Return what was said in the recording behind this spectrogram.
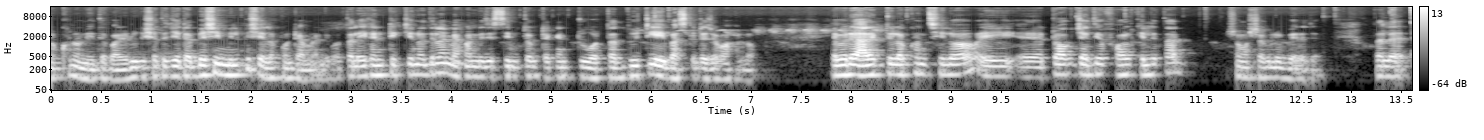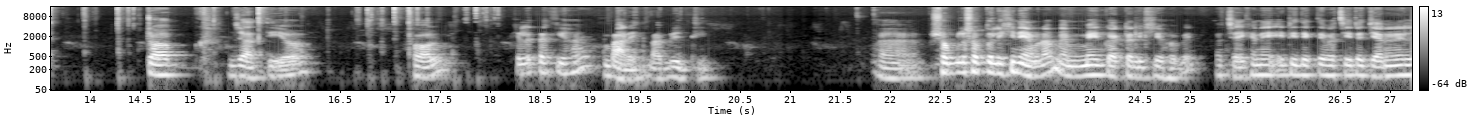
লক্ষণও নিতে পারি। রুগীর সাথে যেটা বেশি মিলবে সেই লক্ষণটি আমরা নিব। তাহলে এখানে টিক চিহ্ন দিলাম, এখন যে সিমটম টেকেন টু অর্থাৎ দুইটি এই বাস্কেটে জমা হলো। এবারে আরেকটি লক্ষণ ছিল এই টক জাতীয় ফল খেলে তার সমস্যাগুলো বেড়ে যায়। তাহলে টক জাতীয় ফল খেলে তার কি হয়? বাড়ে বা বৃদ্ধি। সবগুলো শব্দ লিখি নেই আমরা মেইন কয়েকটা লিখলে হবে। আচ্ছা এখানে এটি দেখতে পাচ্ছি, এটা জেনারেল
